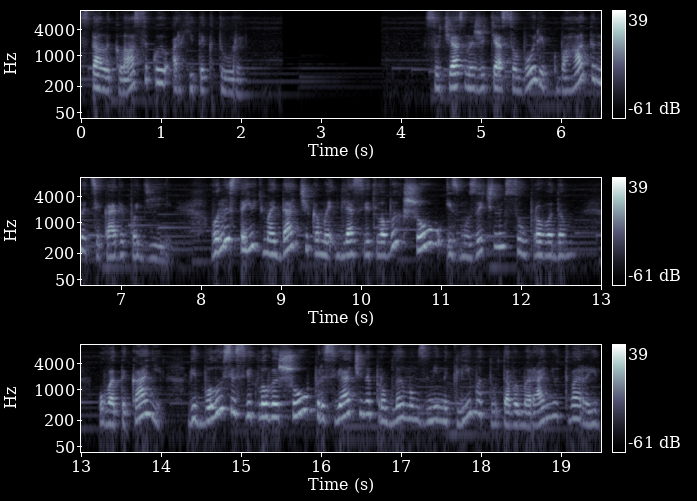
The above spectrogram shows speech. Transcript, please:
стали класикою архітектури. Сучасне життя соборів багато на цікаві події. Вони стають майданчиками для світлових шоу із музичним супроводом. У Ватикані відбулося світлове шоу, присвячене проблемам зміни клімату та вимиранню тварин.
